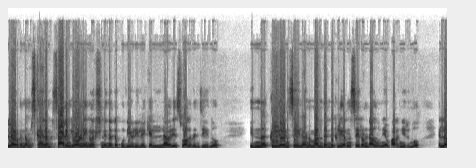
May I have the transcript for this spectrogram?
എല്ലാവർക്കും നമസ്കാരം. സാരംഗി ഓൺലൈൻ കളക്ഷൻ ഇന്നത്തെ പുതിയ വീഡിയോയിലേക്ക് എല്ലാവരെയും സ്വാഗതം ചെയ്യുന്നു. ഇന്ന് ക്ലിയറൻസ് സെയിലാണ്. മന്തിന്റെ ക്ലിയറൻസ് സെയിൽ ഉണ്ടാകും എന്ന് ഞാൻ പറഞ്ഞിരുന്നു. എല്ലാ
